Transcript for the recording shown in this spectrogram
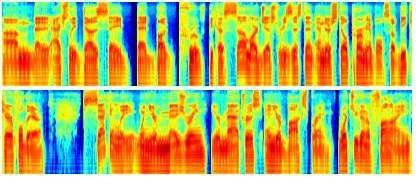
um, that it actually does say bed bug proof because some are just resistant and they're still permeable. So be careful there. Secondly, when you're measuring your mattress and your box spring, what you're going to find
